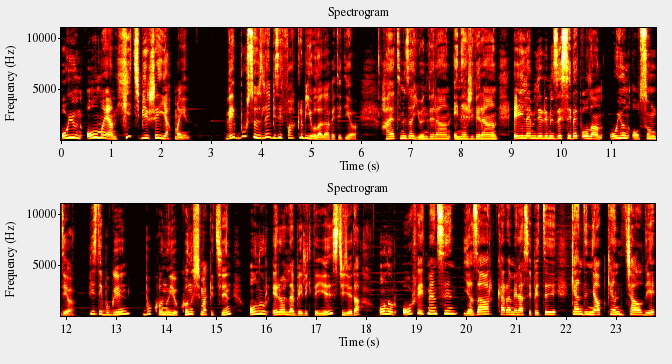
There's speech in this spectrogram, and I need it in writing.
Oyun olmayan hiçbir şey yapmayın. Ve bu sözle bizi farklı bir yola davet ediyor. Hayatımıza yön veren, enerji veren, eylemlerimize sebep olan oyun olsun diyor. Biz de bugün bu konuyu konuşmak için Onur Erol'la birlikteyiz. Stüdyoda Onur Orf Eğitmensin, yazar, Karamela Sepeti, Kendin Yap, Kendi Çal diye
